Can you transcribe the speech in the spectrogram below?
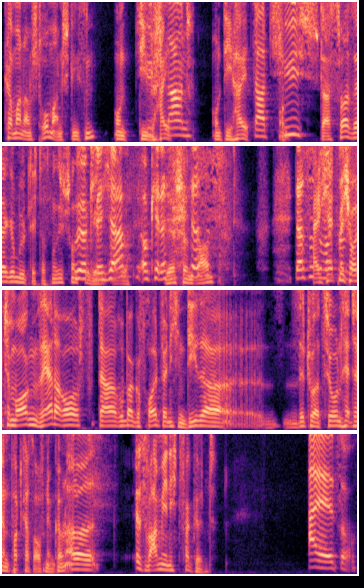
kann man am Strom anschließen und die Tschüss, heizt. Und die heizt. Und tschüss. das war sehr gemütlich, das muss ich schon Wirklich, zugeben. ja? Okay, das, sehr schön das warm. ist, das ist Ich hätte mich heute Morgen sehr darauf, darüber gefreut, wenn ich in dieser äh, Situation hätte einen Podcast aufnehmen können. Aber es war mir nicht vergönnt. Also,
